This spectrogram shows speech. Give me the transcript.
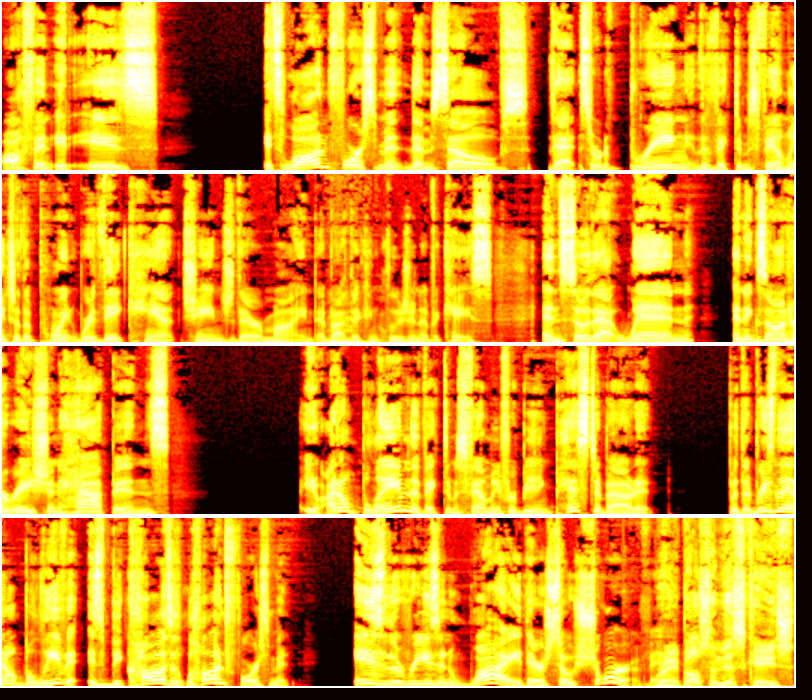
often it is it's law enforcement themselves that sort of bring the victim's family to the point where they can't change their mind about the mm-hmm. conclusion of a case. And so that when an exoneration happens, you know, I don't blame the victim's family for being pissed about it, but the reason they don't believe it is because law enforcement is the reason why they're so sure of it. Right. But also in this case,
